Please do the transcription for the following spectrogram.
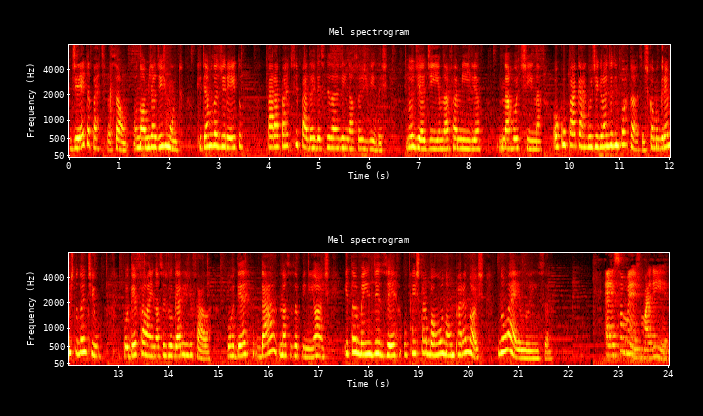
Direito à participação, o nome já diz muito, que temos o direito para participar das decisões em nossas vidas, no dia a dia, na família, na rotina, ocupar cargos de grandes importâncias, como Grêmio Estudantil, poder falar em nossos lugares de fala, poder dar nossas opiniões e também dizer o que está bom ou não para nós. Não é, Heloísa? É isso mesmo, Maria.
